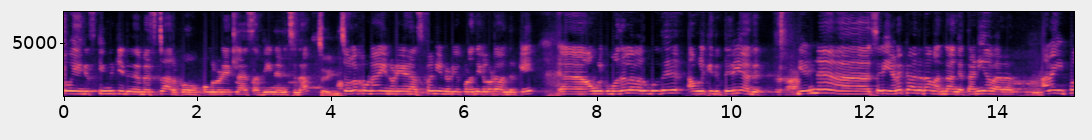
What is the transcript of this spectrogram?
ஸோ எங்க ஸ்கின்னுக்கு இது பெஸ்டா இருக்கும் உங்களுடைய கிளாஸ் அப்படின்னு நினைச்சுதான். சொல்ல போனா என்னுடைய ஹஸ்பண்ட் என்னுடைய குழந்தைகளோட வந்திருக்கேன். அஹ் அவங்களுக்கு முதல்ல வரும்போது அவங்களுக்கு இது தெரியாது. என்ன சரி எனக்காக தான் வந்தாங்க தனியா வர. ஆனா இப்போ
